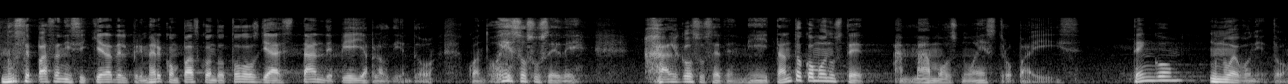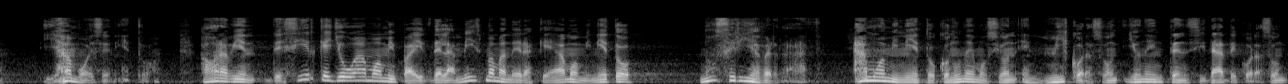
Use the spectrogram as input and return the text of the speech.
no se pasa ni siquiera del primer compás cuando todos ya están de pie y aplaudiendo. Cuando eso sucede, algo sucede en mí, tanto como en usted. Amamos nuestro país. Tengo un nuevo nieto y amo a ese nieto. Ahora bien, decir que yo amo a mi país de la misma manera que amo a mi nieto no sería verdad. Amo a mi nieto con una emoción en mi corazón y una intensidad de corazón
